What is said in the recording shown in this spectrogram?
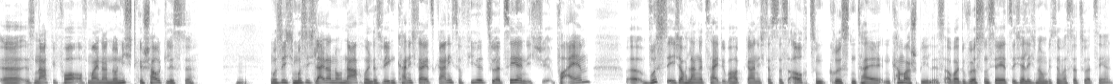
äh, ist nach wie vor auf meiner noch nicht geschaut Liste. Muss ich muss ich leider noch nachholen, deswegen kann ich da jetzt gar nicht so viel zu erzählen. Ich vor allem äh, wusste ich auch lange Zeit überhaupt gar nicht, dass das auch zum größten Teil ein Kammerspiel ist, aber du wirst uns ja jetzt sicherlich noch ein bisschen was dazu erzählen.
